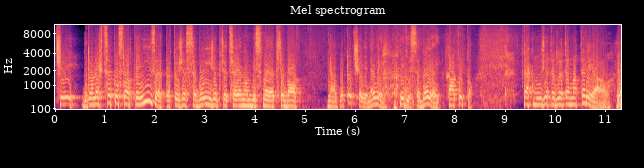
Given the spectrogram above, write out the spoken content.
Čili kdo nechce poslat peníze, protože se bojí, že přece jenom bychom je třeba nějak otočili, nevím, lidi se bojí, chápu to tak může tenhle ten materiál. Jo,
